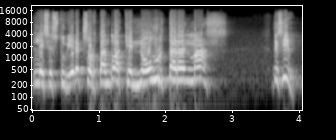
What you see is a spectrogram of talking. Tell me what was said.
les estuviera exhortando a que no hurtaran más. Es decir,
